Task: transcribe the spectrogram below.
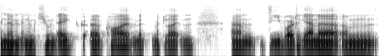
in einem, in einem Q&A-Call mit, mit Leuten, ähm, die wollte gerne ähm,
